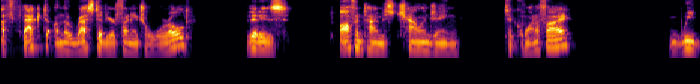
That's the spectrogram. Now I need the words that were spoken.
effect on the rest of your financial world that is oftentimes challenging to quantify. We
